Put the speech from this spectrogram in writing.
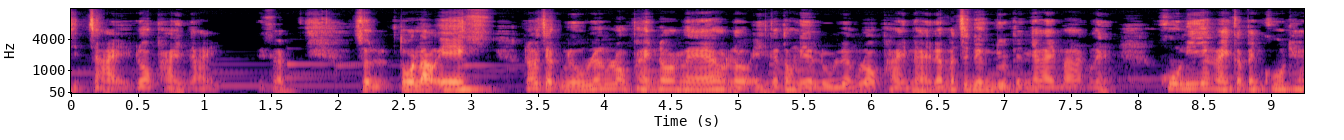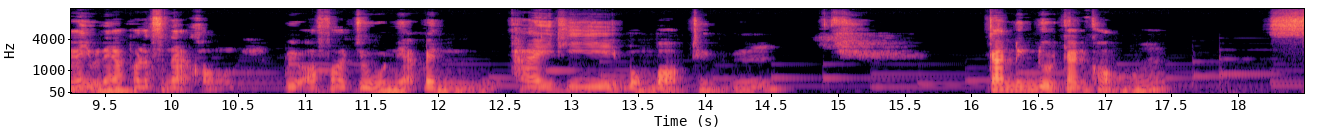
จิตใจโลกภายในนะครับส่วนตัวเราเองนอกจากรู้เรื่องโลกภายนอกแล้ว เราเองก็ต้องเรียนรู้เรื่องโลกภายใน แล้วมันจะดึงดูดกันง่ายมากเลย คู่นี้ยังไงก็เป็นคู่แท้อยู่แล้ว เพราะลักษณะของ Wheel of Fortune เนี่ยเป็นไพ่ที่บ่งบอกถึง การดึงดูดกันของโซ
